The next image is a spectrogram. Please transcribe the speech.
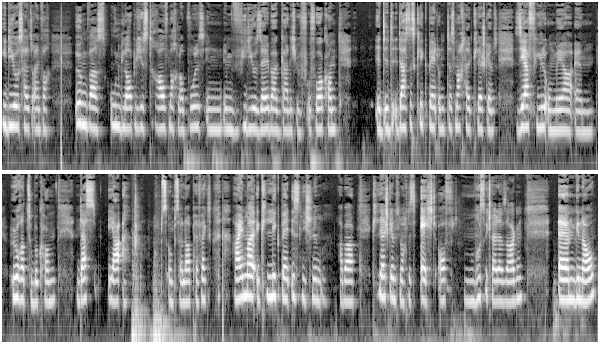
Videos halt so einfach irgendwas Unglaubliches drauf machen, obwohl es in, im Video selber gar nicht vorkommt. Äh, das ist Clickbait und das macht halt Clash Games sehr viel, um mehr ähm, Hörer zu bekommen. Das, ja, ups, upsala, perfekt. Einmal Clickbait ist nicht schlimm, aber Clash Games macht es echt oft, muss ich leider sagen. Ähm, genau.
